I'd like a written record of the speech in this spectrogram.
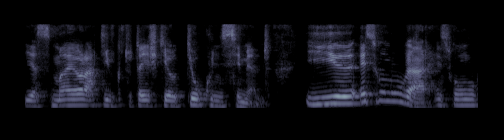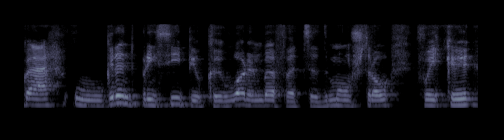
esse maior ativo que tu tens, que é o teu conhecimento. E eh, em segundo lugar, em segundo lugar, o grande princípio que Warren Buffett demonstrou foi que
